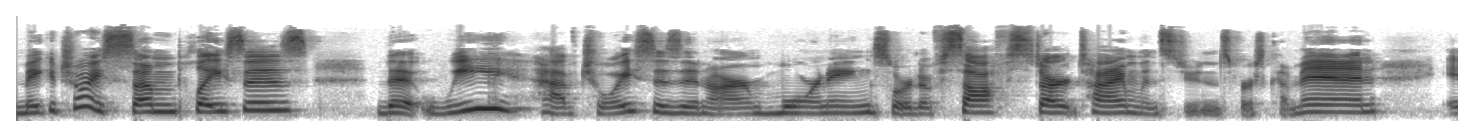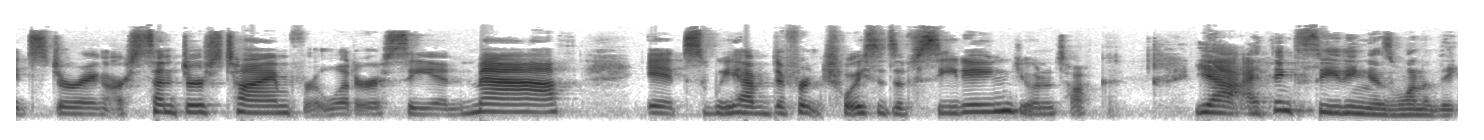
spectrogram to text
make a choice. Some places that we have choices in our morning sort of soft start time when students first come in. It's during our centers time for literacy and math. It's we have different choices of seating. Do you want to talk? Yeah, I think seating is one of the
